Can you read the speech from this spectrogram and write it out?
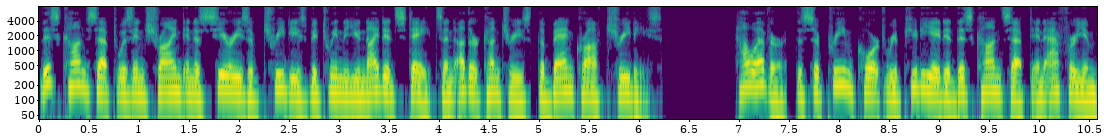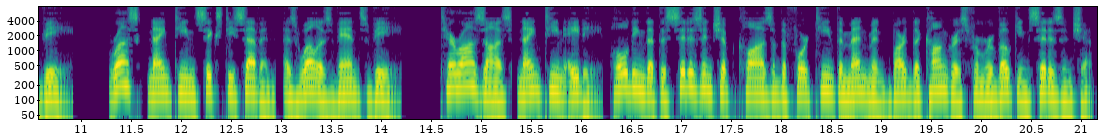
This concept was enshrined in a series of treaties between the United States and other countries the Bancroft Treaties. However, the Supreme Court repudiated this concept in Afroyim v. Rusk 1967, as well as Vance v. Terrazas 1980, holding that the Citizenship Clause of the Fourteenth Amendment barred the Congress from revoking citizenship.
